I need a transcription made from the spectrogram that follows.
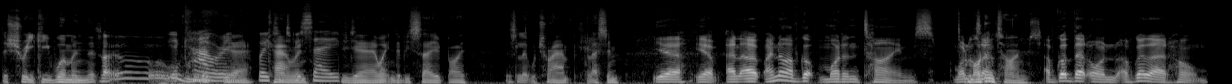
The shrieky woman that's like, oh, Yeah, cowering, yeah, waiting to be saved. Yeah, waiting to be saved by this little tramp. Bless him. Yeah, yeah, and uh, I know I've got Modern Times. Modern times. I've got that on. I've got that at home.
